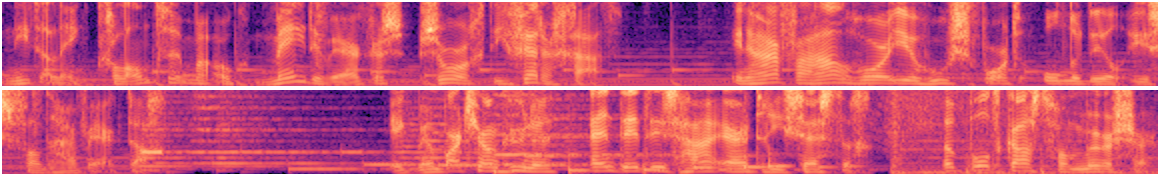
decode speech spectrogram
niet alleen klanten, maar ook medewerkers zorg die verder gaat. In haar verhaal hoor je hoe sport onderdeel is van haar werkdag. Ik ben Bart-Jan Kuhne en dit is HR360, een podcast van Mercer.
